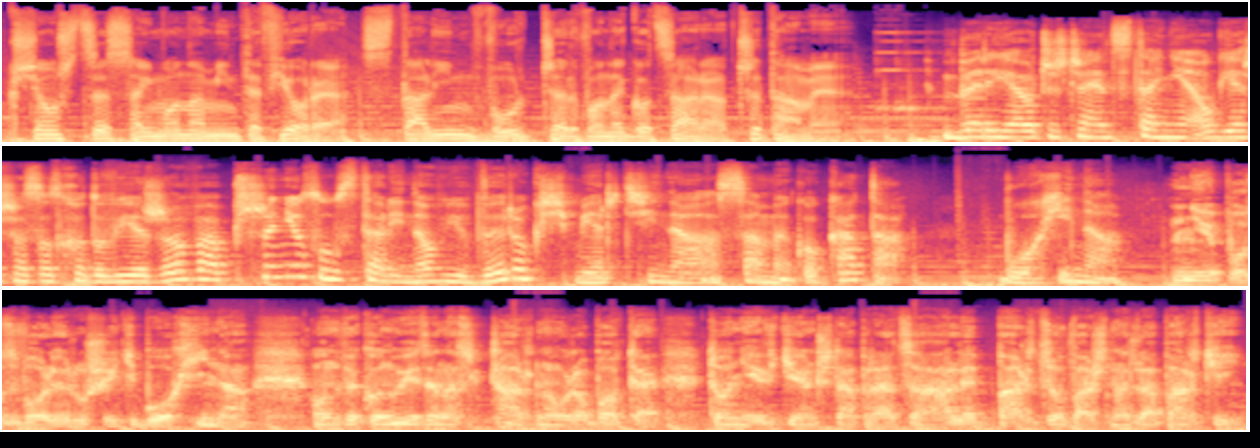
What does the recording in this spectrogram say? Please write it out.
W książce Simona Mintefiore Stalin Dwór Czerwonego Cara czytamy. Beria, oczyszczając stajnię Ogiasza z odchodów Jeżowa, przyniósł Stalinowi wyrok śmierci na samego kata, Błochina. Nie pozwolę ruszyć Błochina. On wykonuje za nas czarną robotę. To niewdzięczna praca, ale bardzo ważna dla partii.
